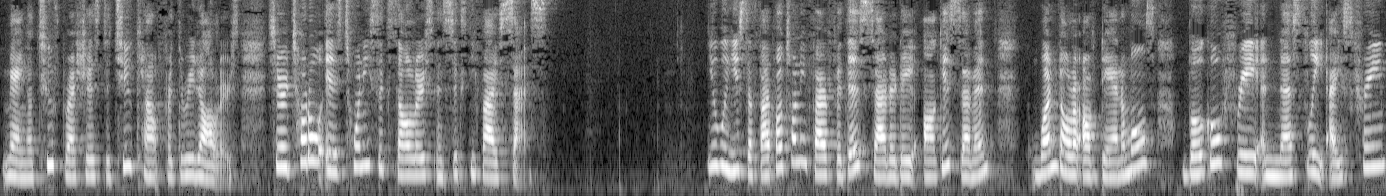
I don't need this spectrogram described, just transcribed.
manual toothbrushes. The two count for $3. So your total is $26.65. You will use the 525 for this Saturday, August 7th. $1 off Danimals, BOGO free and Nestle ice cream.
